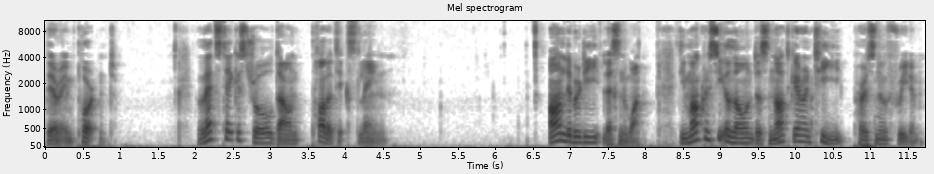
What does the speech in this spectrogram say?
they're important. Let's take a stroll down politics lane. On Liberty, Lesson 1 Democracy alone does not guarantee personal freedom.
